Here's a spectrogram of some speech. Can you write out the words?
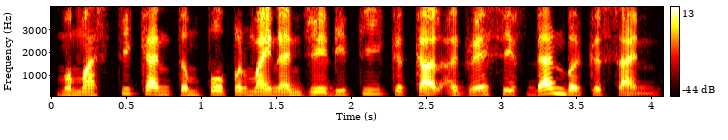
memastikan tempoh permainan JDT kekal agresif dan berkesan.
